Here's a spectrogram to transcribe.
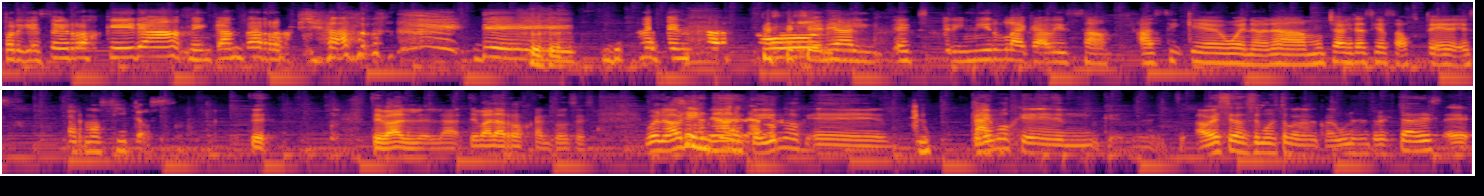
porque soy rosquera, me encanta rosquear, de, de pensar todo Genial. y exprimir la cabeza. Así que bueno, nada, muchas gracias a ustedes, hermositos. Te, te va la, te va la rosca entonces. Bueno, ahora Sí, antes de despedirnos, eh, queremos que, que- A veces hacemos esto con, con algunas entrevistades, eh,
